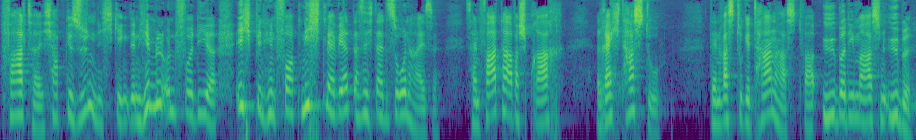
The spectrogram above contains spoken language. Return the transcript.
Vater, ich habe gesündigt gegen den Himmel und vor dir. Ich bin hinfort nicht mehr wert, dass ich dein Sohn heiße. Sein Vater aber sprach, Recht hast du, denn was du getan hast, war über die Maßen übel.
